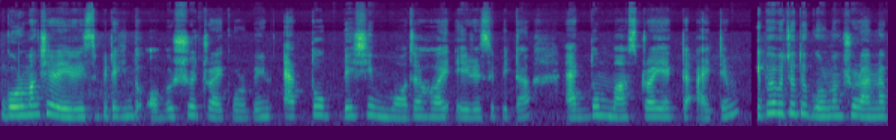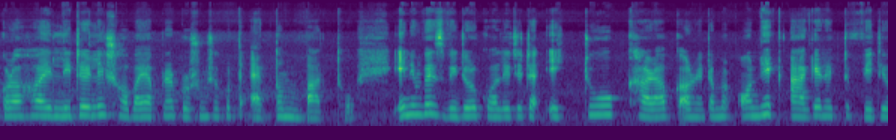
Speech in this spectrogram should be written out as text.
গরু মাংসের এই রেসিপিটা কিন্তু অবশ্যই ট্রাই করবেন। এত বেশি মজা হয় এই রেসিপিটা একদম মাস্ট ট্রাই একটা আইটেম এইভাবে যদি গরু মাংস রান্না করা হয় লিটারেলি সবাই আপনার প্রশংসা করতে একদম বাধ্য। এনিওয়েজ ভিডিওর কোয়ালিটিটা একটু খারাপ, কারণ এটা আমার অনেক আগের একটা ভিডিও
